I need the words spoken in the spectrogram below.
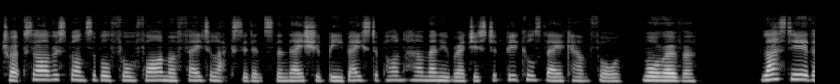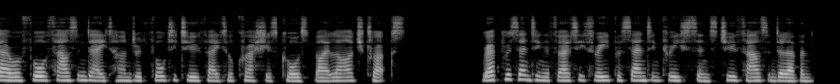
trucks are responsible for far more fatal accidents than they should be based upon how many registered vehicles they account for. Moreover, last year there were 4,842 fatal crashes caused by large trucks, representing a 33% increase since 2011,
